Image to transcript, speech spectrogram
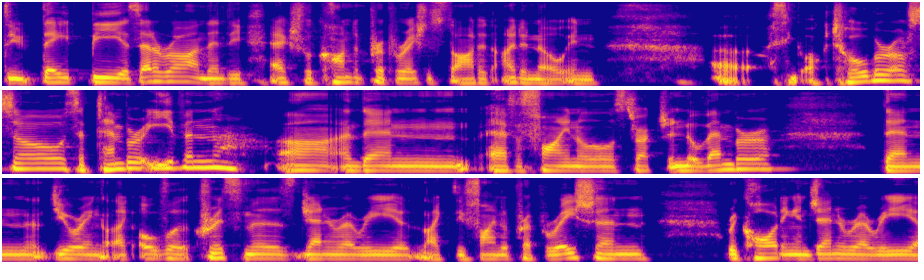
the date be, etc. And then the actual content preparation started, I don't know, in uh, I think October or so, September even. Uh, and then have a final structure in November. Then during like over Christmas, January, like the final preparation recording in January,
